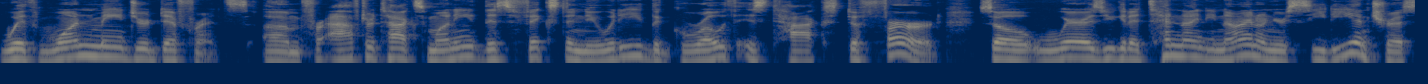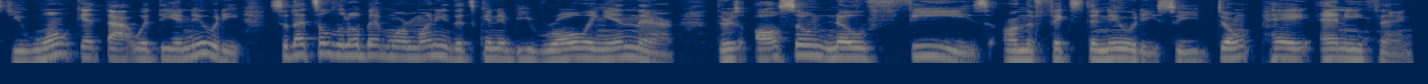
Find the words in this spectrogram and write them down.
with one major difference. Um, for after tax money, this fixed annuity, the growth is tax deferred. So, whereas you get a 1099 on your CD interest, you won't get that with the annuity. So, that's a little bit more money that's going to be rolling in there. There's also no fees on the fixed annuity. So, you don't pay anything.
